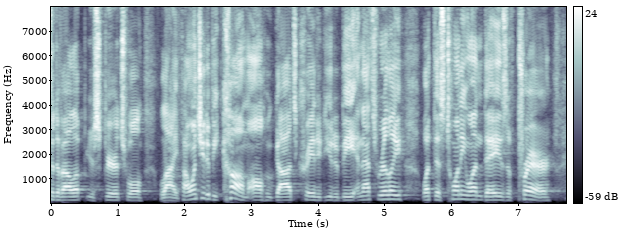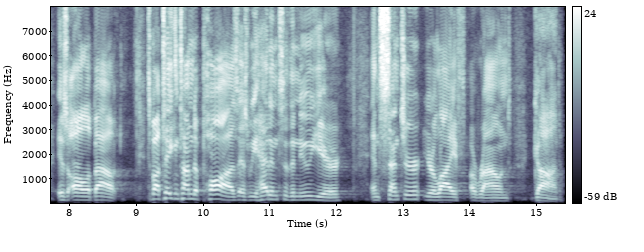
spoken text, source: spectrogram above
to develop your spiritual life. I want you to become all who God's created you to be, and that's really what this 21 days of prayer is all about. It's about taking time to pause as we head into the new year and center your life around God.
